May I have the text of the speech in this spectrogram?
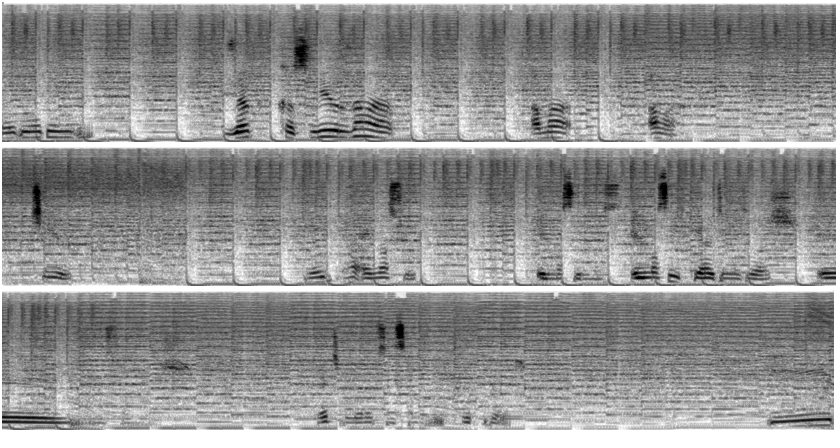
hadi hadi. Güzel kasılıyoruz ama ama ama şey yok. Ne? Ha elmas yok. Elmas elmas. Elmasa ihtiyacımız var. Ee, var. Gerçi bunların hepsi insan değil. Çok güzel var. Bir,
